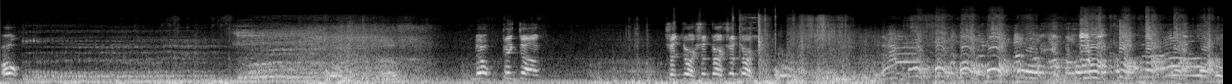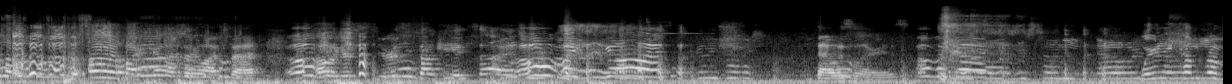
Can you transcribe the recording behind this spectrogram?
Oh! Hello? No, big dog! Shut door, shut door, shut door! Oh my gosh, I watched that. Oh, Oh, you're, you're stuck inside. Oh my god! That was hilarious. Oh my god! Oh, Where did it come from?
